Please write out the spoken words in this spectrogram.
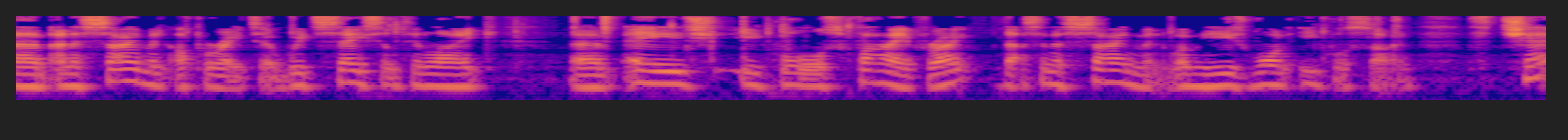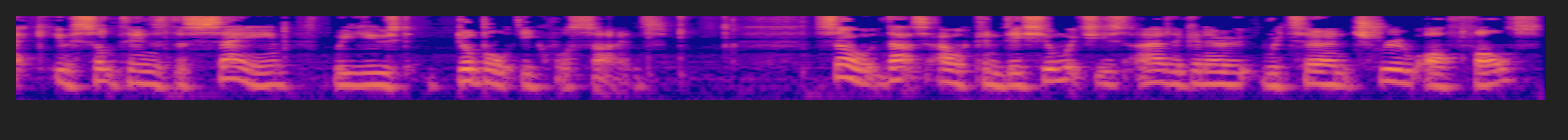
um, an assignment operator. We'd say something like um, age equals 5, right? That's an assignment when we use one equal sign. To check if something's the same, we used double equal signs. So that's our condition, which is either going to return true or false.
